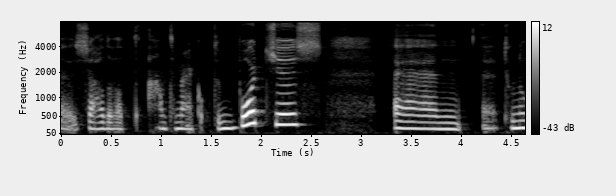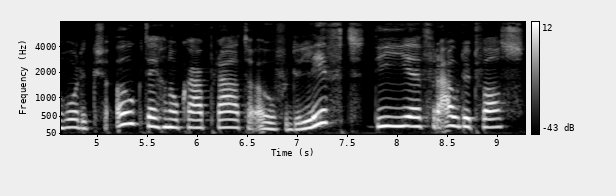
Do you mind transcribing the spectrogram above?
uh, ze hadden wat aan te merken op de bordjes. En uh, toen hoorde ik ze ook tegen elkaar praten over de lift die verouderd was.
